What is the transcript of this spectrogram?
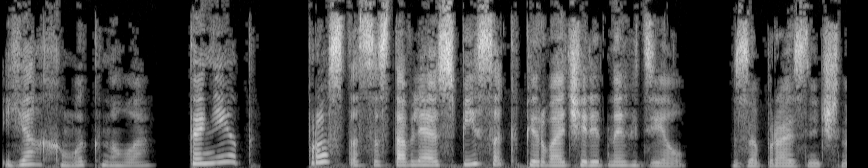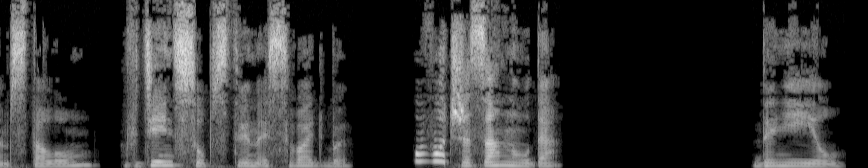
Я хмыкнула. Да нет, просто составляю список первоочередных дел. За праздничным столом, в день собственной свадьбы. Вот же зануда. Даниил.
